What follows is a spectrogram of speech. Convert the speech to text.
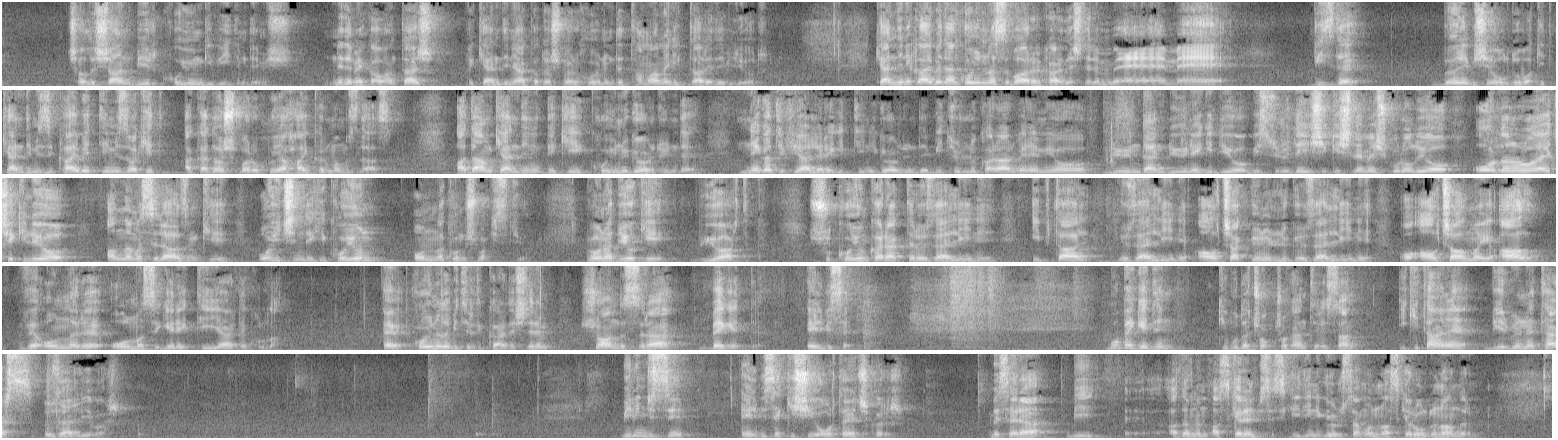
çalışan bir koyun gibiydim demiş. Ne demek avantaj? Ve kendini Akadosh Baruch önünde tamamen iptal edebiliyordu. Kendini kaybeden koyun nasıl bağırır kardeşlerim? Me me. Biz de böyle bir şey olduğu vakit, kendimizi kaybettiğimiz vakit Akadosh Baruchu'ya haykırmamız lazım. Adam kendindeki koyunu gördüğünde, negatif yerlere gittiğini gördüğünde bir türlü karar veremiyor, düğünden düğüne gidiyor, bir sürü değişik işle meşgul oluyor, oradan oraya çekiliyor. Anlaması lazım ki o içindeki koyun onunla konuşmak istiyor. Ve ona diyor ki büyü artık. Şu koyun karakter özelliğini, iptal özelliğini, alçak gönüllülük özelliğini, o alçalmayı al ve onları olması gerektiği yerde kullan. Evet koyunu da bitirdik kardeşlerim. Şu anda sıra Beged'de. Elbise. Bu Beged'in ki bu da çok çok enteresan iki tane birbirine ters özelliği var. Birincisi elbise kişiyi ortaya çıkarır. Mesela bir e, adamın asker elbisesi giydiğini görürsem onun asker olduğunu anlarım.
